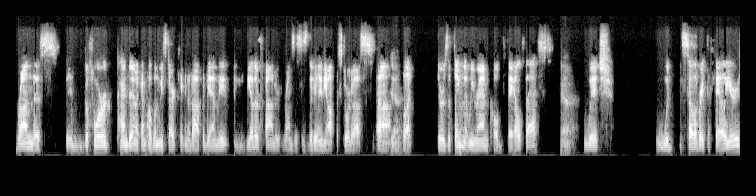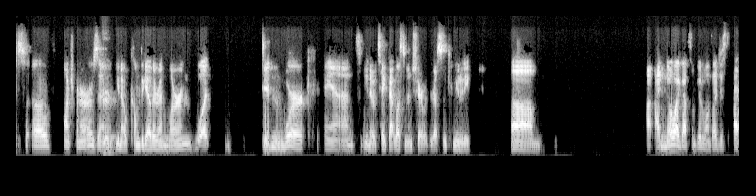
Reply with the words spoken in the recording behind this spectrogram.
run this before pandemic. I'm hoping we start kicking it off again. The the other founder who runs this is literally in the office door to us. Um, yeah. But there was a thing that we ran called Fail Fest, yeah. which would celebrate the failures of entrepreneurs and sure. you know come together and learn what didn't work and you know take that lesson and share with the rest of the community. Um, I know I got some good ones. I just I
